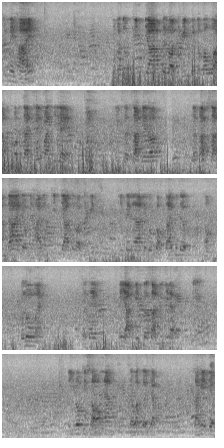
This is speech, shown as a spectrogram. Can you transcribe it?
ซึ่งไม่หายมันก็ต้อง ยาตลอดชีวิตเหมือนกับเบาหวานความดันไขมันนี่แหละกินสั่นๆเนี่ยเนาะระงับสั่นได้เดี๋ยวไม่หายต้องกินยาตลอดชีวิต กินเป็นนานเดี๋ยวก็ฟอกไตเหมือนเดิมเนาะก็รู้ไงแต่ถ้าไม่อยากกินก็สั่นอย่างนี้แหละนี่โรคที่สองนะแต่ว่าเกิดจากสาเหตุเดียว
